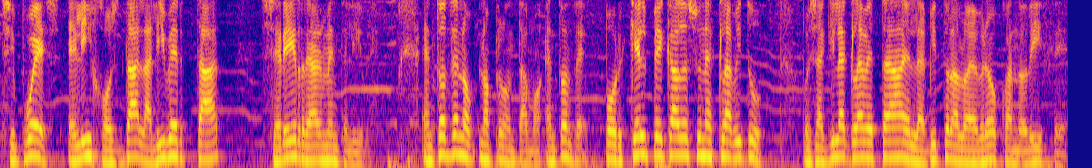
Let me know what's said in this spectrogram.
Si pues el Hijo os da la libertad, seréis realmente libres. Entonces nos, nos preguntamos, entonces, ¿por qué el pecado es una esclavitud? Pues aquí la clave está en la epístola a los hebreos cuando dice,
